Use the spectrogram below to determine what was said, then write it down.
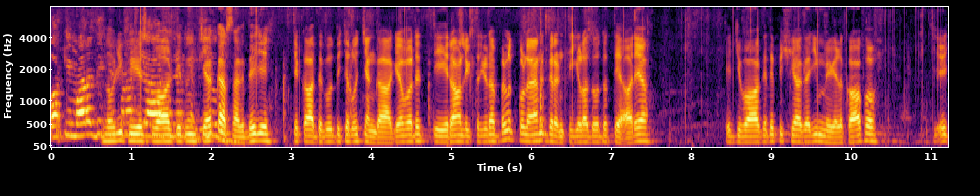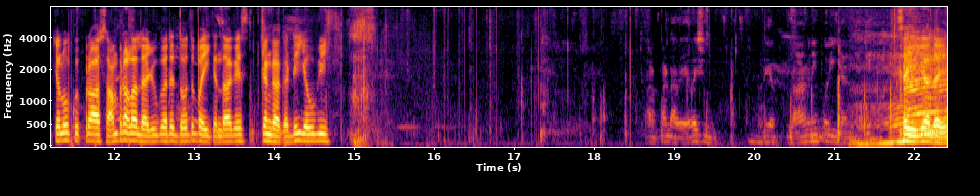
ਬਾਕੀ ਮਹਾਰਾਜ ਦੀ ਲਓ ਜੀ ਫੇਸ ਕੁਆਲਿਟੀ ਤੁਸੀਂ ਚੈੱਕ ਕਰ ਸਕਦੇ ਜੇ ਤੇ ਕੱਦ ਕੁੱਦ ਚਲੋ ਚੰਗਾ ਆ ਗਿਆ ਵਾ ਤੇ 13 ਲੀਟਰ ਜਿਹੜਾ ਬਿਲਕੁਲ ਐਨ ਗਰੰਟੀ ਵਾਲਾ ਦੁੱਧ ਤਿਆਰ ਆ। ਤੇ ਜਵਾਕ ਇਹਦੇ ਪਿੱਛੇ ਆ ਗਿਆ ਜੀ ਮੇਲ ਕਾਫ। ਤੇ ਚਲੋ ਕੋਈ ਭਰਾ ਸਾਂਭਣ ਵਾਲਾ ਲੈ ਜਾਊਗਾ ਤੇ ਦੁੱਧ ਬਾਈ ਕਹਿੰਦਾ ਕਿ ਚੰਗਾ ਕੱਢੀ ਜਾਊਗੀ। ਸਹੀ ਗੱਲ ਹੈ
